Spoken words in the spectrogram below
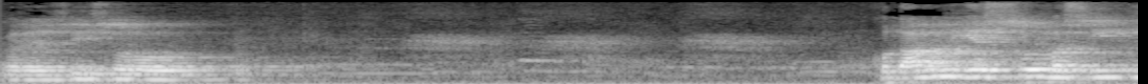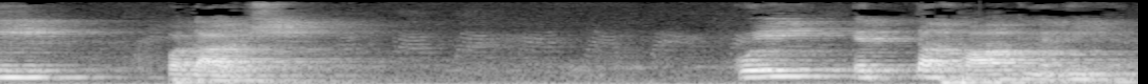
मेरे शीशो खुदावन यीशु मसीह की पदाइश कोई इत्तफाक नहीं है।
